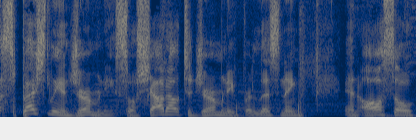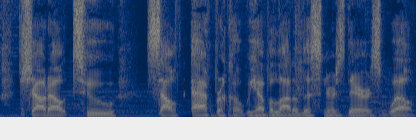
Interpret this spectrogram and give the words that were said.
especially in Germany. So shout out to Germany for listening. And also shout out to South Africa. We have a lot of listeners there as well.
